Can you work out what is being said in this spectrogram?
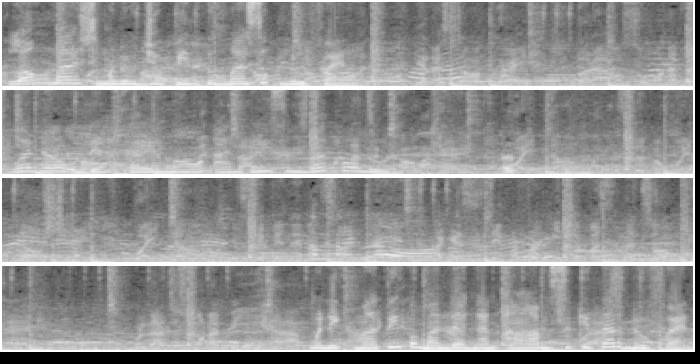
Long march menuju pintu masuk Dufan. Waduh, udah kayak mau antri sembako lur. Menikmati pemandangan alam sekitar Dufan.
